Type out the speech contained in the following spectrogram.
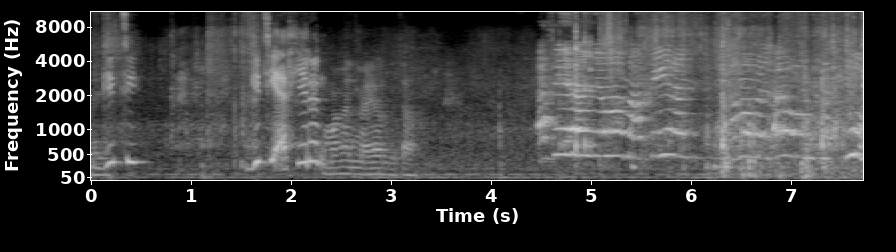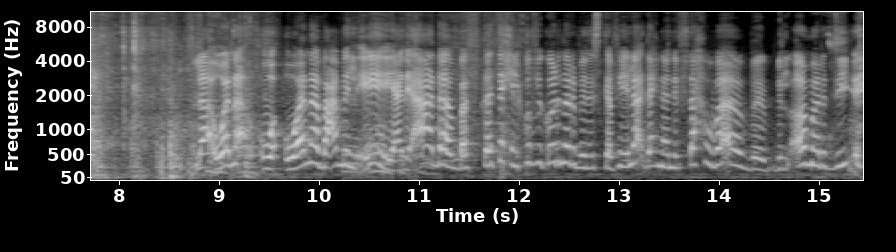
جيتي. جيتي أخيرا. ومعها المعيار بتاعها أخيرا يا ماما أخيرا. يا ماما الأول مفتوح لا وأنا وأنا بعمل إيه؟ يعني قاعدة بفتتح ال coffee corner بنسكافيه. لا ده إحنا نفتحه بقى بالقمر دي.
